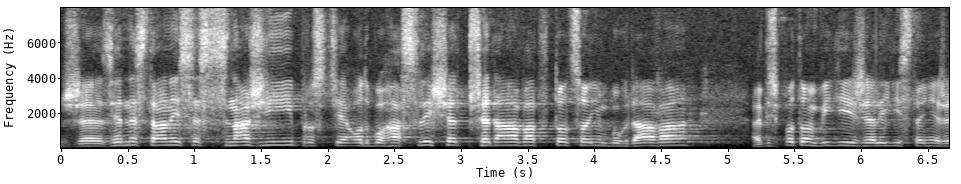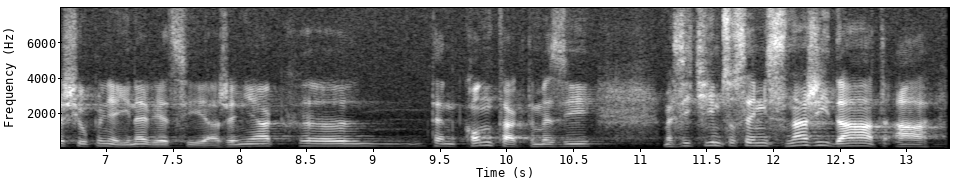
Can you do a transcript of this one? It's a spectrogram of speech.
Že z jedné strany se snaží prostě od Boha slyšet, předávat to, co jim Bůh dává, a když potom vidí, že lidi stejně řeší úplně jiné věci a že nějak eh, ten kontakt mezi, mezi tím, co se jim snaží dát a,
